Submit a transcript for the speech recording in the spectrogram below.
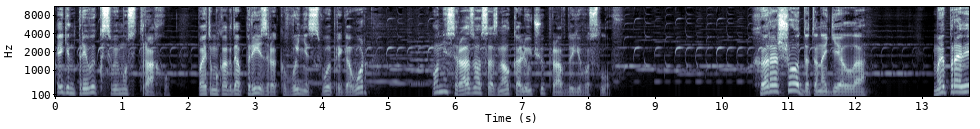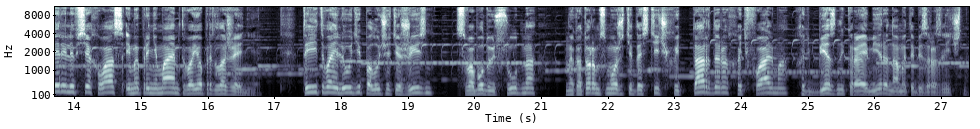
Эгин привык к своему страху, поэтому, когда призрак вынес свой приговор, он не сразу осознал колючую правду его слов. «Хорошо, Датанагелла. Мы проверили всех вас, и мы принимаем твое предложение. Ты и твои люди получите жизнь, свободу и судно, на котором сможете достичь хоть Тардера, хоть Фальма, хоть бездны края мира, нам это безразлично».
